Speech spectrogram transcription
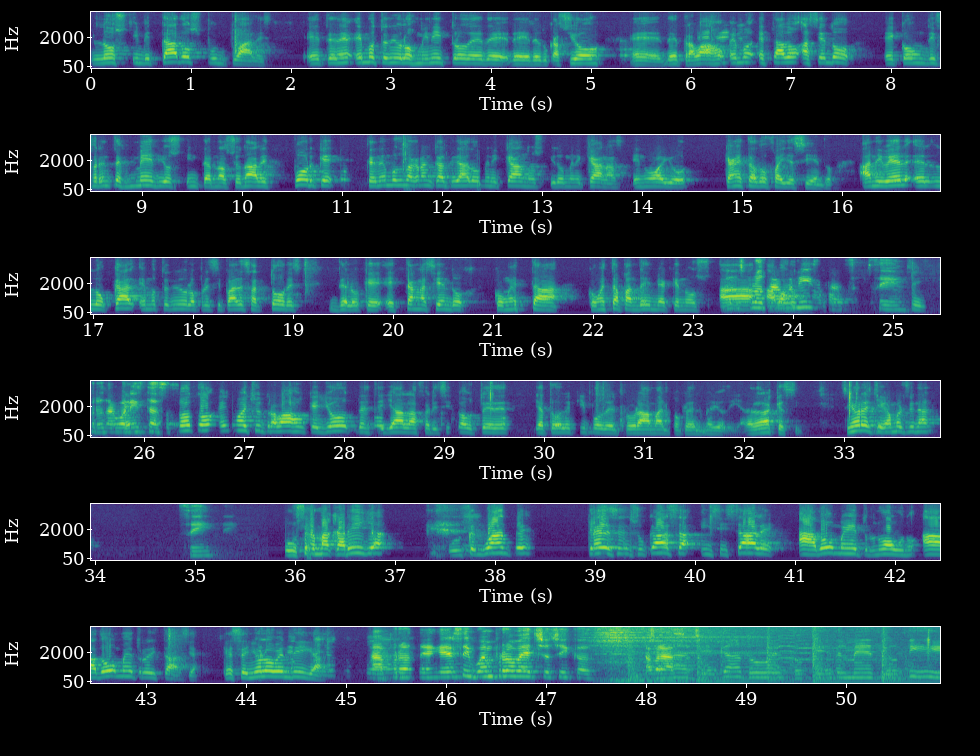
los invitados puntuales. Eh, hemos tenido los ministros de, educación, eh, de trabajo, hemos estado haciendo con diferentes medios internacionales porque tenemos una gran cantidad de dominicanos y dominicanas en Nueva York que han estado falleciendo. A nivel eh, local hemos tenido los principales actores de lo que están haciendo con esta con esta pandemia que nos ha... Los protagonistas, sí, sí, protagonistas. Nosotros hemos hecho un trabajo que yo desde ya la felicito a ustedes y a todo el equipo del programa El Toque del Mediodía. De verdad que sí. Señores, llegamos al final. Sí. Usen mascarilla, usen guantes, quédese en su casa y si sale a dos metros, no a uno, a dos metros de distancia. Que el Señor lo bendiga. A protegerse y buen provecho, chicos. Abrazo. Ha llegado el toque del mediodía.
